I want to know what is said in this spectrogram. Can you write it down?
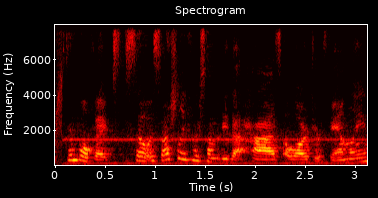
simple fix so especially for somebody that has a larger family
